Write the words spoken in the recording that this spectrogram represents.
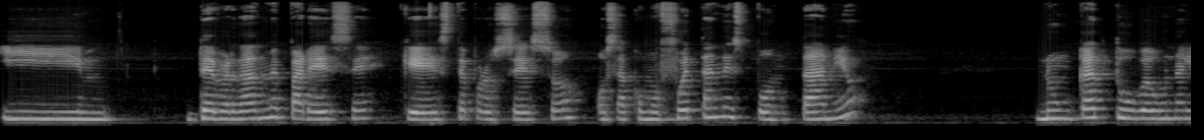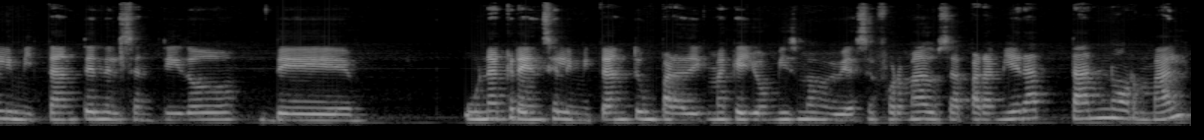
Y de verdad me parece que este proceso, o sea, como fue tan espontáneo, nunca tuve una limitante en el sentido de una creencia limitante, un paradigma que yo misma me hubiese formado. O sea, para mí era tan normal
